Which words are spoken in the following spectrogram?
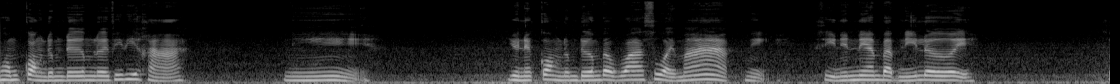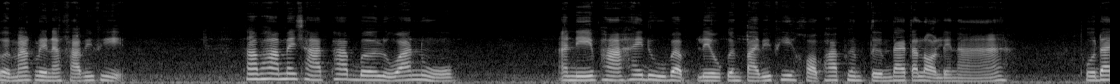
พร้อมกล่องเดิมๆเลยพี่ๆค่ะนี่ อยู่ในกล่องเดิมๆแบบว่าสวยมากนี่สีเนียนๆแบบนี้เลย สวยมากเลยนะคะพี่ๆถ้าภาพไม่ชัดภาพเบลอร์หรือว่าหนู อันนี้พาให้ดูแบบเร็วเกินไปพี่ๆขอภาพเพิ่มเติมได้ตลอดเลยนะ โทรได้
